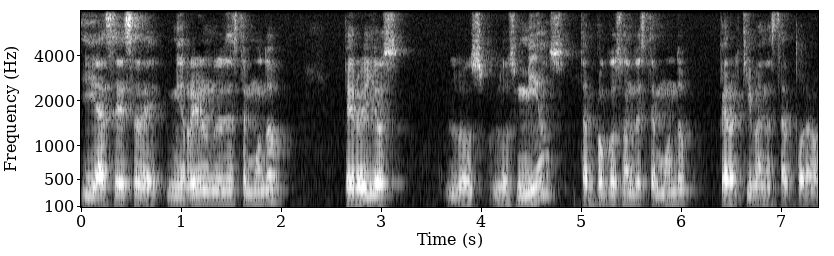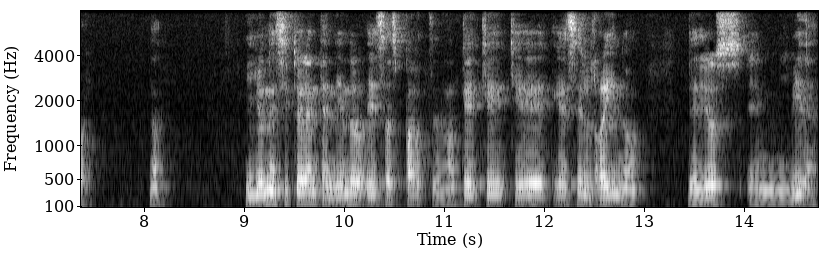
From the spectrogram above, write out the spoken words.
Y hace eso de, mi reino no es de este mundo, pero ellos, los, los míos, tampoco son de este mundo, pero aquí van a estar por ahora, ¿no? Y yo necesito ir entendiendo esas partes, ¿no? ¿Qué, qué, qué es el reino de Dios en mi vida?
